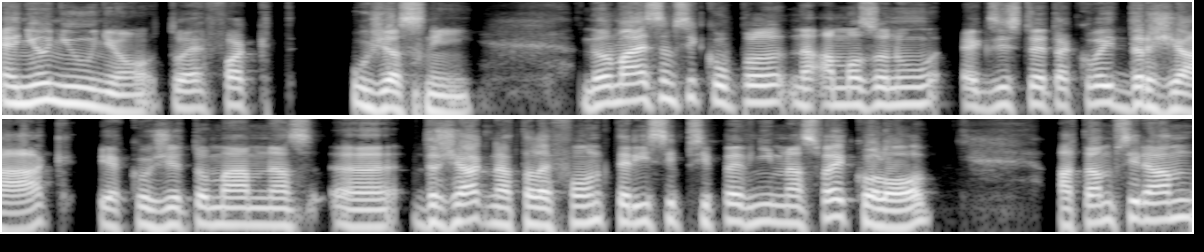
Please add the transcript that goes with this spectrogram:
eňo ňuňo, to je fakt úžasný. Normálně jsem si koupil na Amazonu, existuje takový držák, jakože to mám na, uh, držák na telefon, který si připevním na své kolo a tam si dám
